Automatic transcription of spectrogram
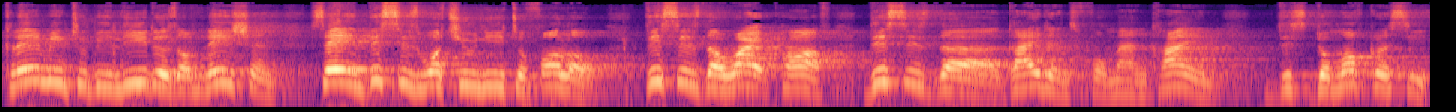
claiming to be leaders of nations, saying this is what you need to follow, this is the right path, this is the guidance for mankind, this democracy,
